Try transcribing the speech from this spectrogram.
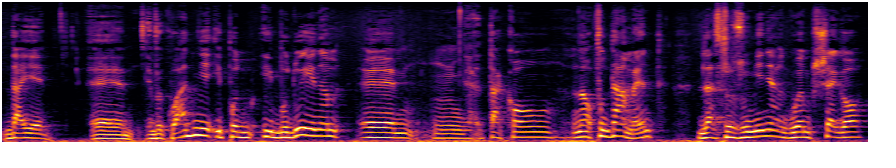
daje wykładnie i, pod, i, buduje nam e, taką no, fundament dla zrozumienia głębszego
